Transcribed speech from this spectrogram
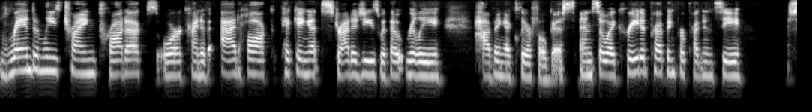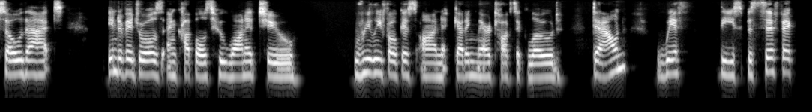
randomly trying products or kind of ad hoc picking at strategies without really having a clear focus. And so I created Prepping for Pregnancy so that individuals and couples who wanted to really focus on getting their toxic load down with the specific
